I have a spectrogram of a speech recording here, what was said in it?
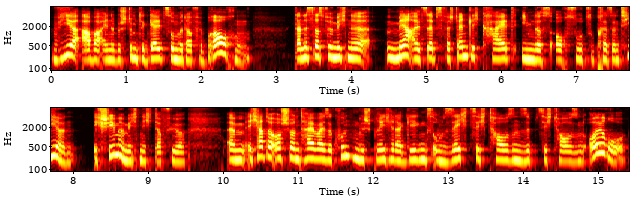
wir aber eine bestimmte Geldsumme dafür brauchen, dann ist das für mich eine mehr als Selbstverständlichkeit, ihm das auch so zu präsentieren. Ich schäme mich nicht dafür. Ähm, ich hatte auch schon teilweise Kundengespräche, da ging es um 60.000, 70.000 Euro.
